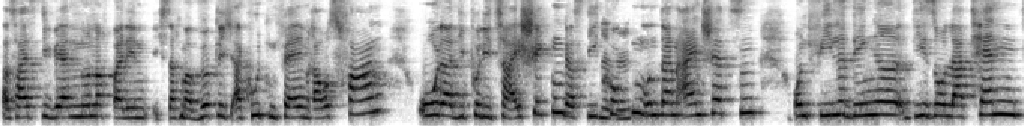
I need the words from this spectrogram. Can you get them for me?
Das heißt, die werden nur noch bei den, ich sag mal, wirklich akuten Fällen rausfahren oder die Polizei schicken, dass die mhm. gucken und dann einschätzen. Und viele Dinge, die so latent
